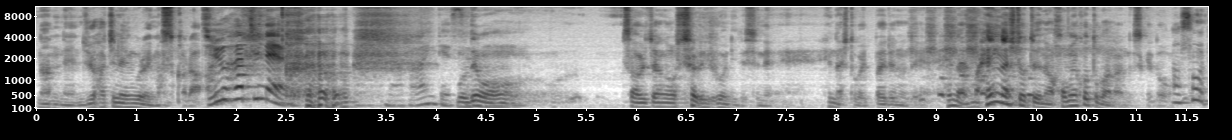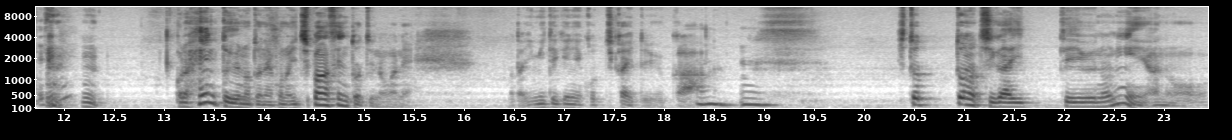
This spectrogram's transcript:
何年18年ぐらいいますから十八年。長いです、ね。もうでも沙織ちゃんがおっしゃるようにですね変な人がいっぱいいるので変な、まあ、変な人というのは褒め言葉なんですけど あそうですね。うん、これ変というのとねこの1%っていうのがねまた意味的にこっちかいというか、うんうん。人との違いっていうのにあの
